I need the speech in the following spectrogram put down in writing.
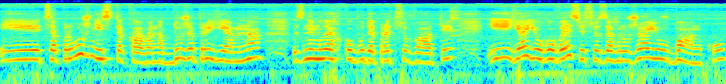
І ця пружність така, вона дуже приємна, з ним легко буде працювати. І я його весь ось загружаю в банку.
